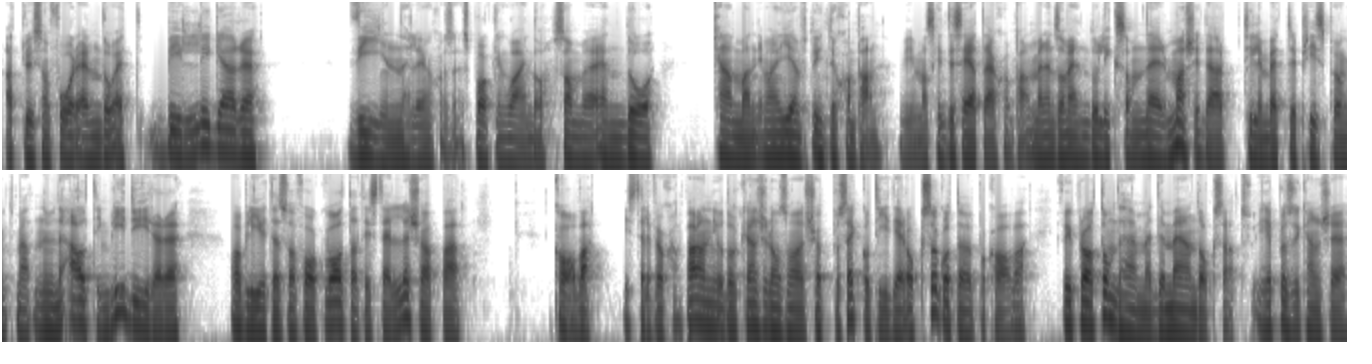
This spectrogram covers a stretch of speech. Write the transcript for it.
att du liksom får ändå ett billigare vin eller en sparkling wine då som ändå kan man, man jämför inte champagne, man ska inte säga att det är champagne, men en som ändå liksom närmar sig där till en bättre prispunkt med att nu när allting blir dyrare och har blivit det så har folk valt att istället köpa kava istället för champagne och då kanske de som har köpt prosecco tidigare också gått över på cava. För vi pratade om det här med demand också, att helt plötsligt kanske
